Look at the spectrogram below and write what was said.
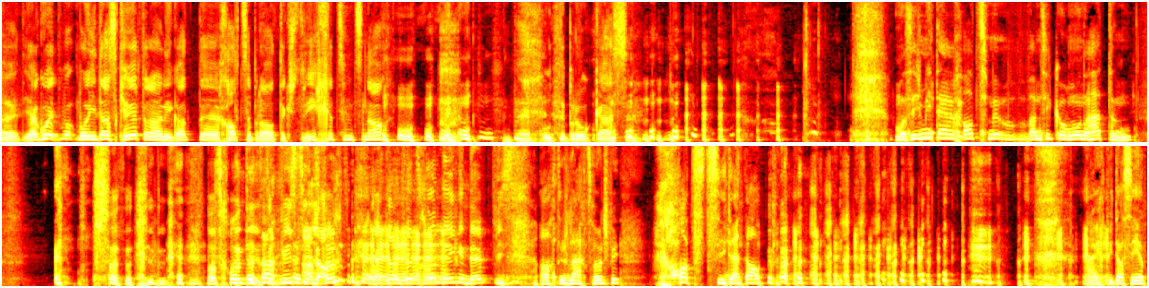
Äh, ja gut, wo, wo ich das gehört habe, habe ich gerade Katzenbraten gestrichen zum Nacht. und Butterbrot gegessen. Was ist mit dieser Katze, wenn sie Corona hat? Dann Was kommt jetzt? Ein bisschen lacht. Jetzt kommt irgendetwas. Achtung, schlechtes Wortspiel. Katzt sie dann ab? ich bin da sehr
